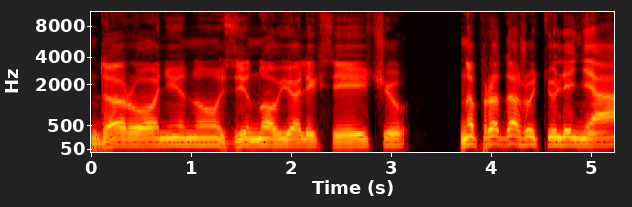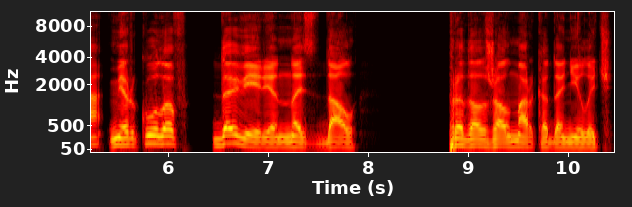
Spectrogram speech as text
Доронину Зиновью Алексеевичу на продажу тюленя Меркулов доверенность дал, продолжал Марко Данилович.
